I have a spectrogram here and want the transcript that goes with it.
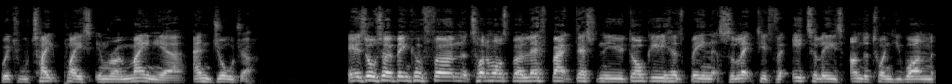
which will take place in Romania and Georgia. It has also been confirmed that Tottenham Hotspur left back Destiny Udogie has been selected for Italy's under 21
